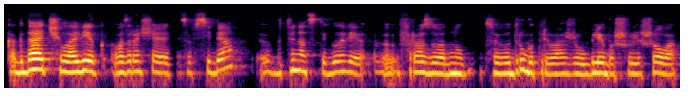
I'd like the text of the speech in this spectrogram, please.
Когда человек возвращается в себя, э, в 12 главе э, фразу одну своего друга привожу, Глеба Шулешова,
